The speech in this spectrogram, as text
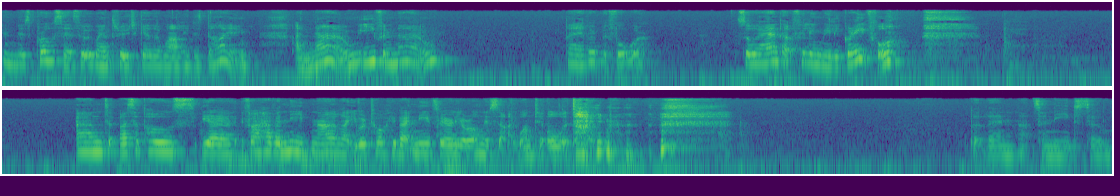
In this process that we went through together while he was dying, and now, even now, than ever before. So I end up feeling really grateful. And I suppose, yeah, if I have a need now, like you were talking about needs earlier on, is that I want it all the time. but then that's a need, so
